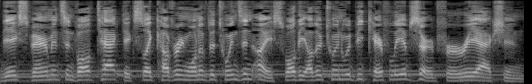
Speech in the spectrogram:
The experiments involved tactics like covering one of the twins in ice while the other twin would be carefully observed for a reaction.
